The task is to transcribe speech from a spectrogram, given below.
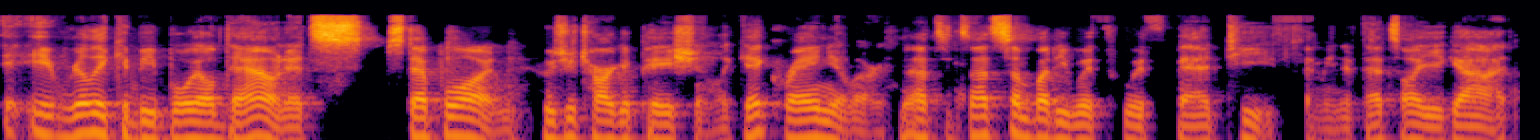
it it really can be boiled down. It's step one: who's your target patient? Like get granular. That's it's not somebody with with bad teeth. I mean, if that's all you got,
